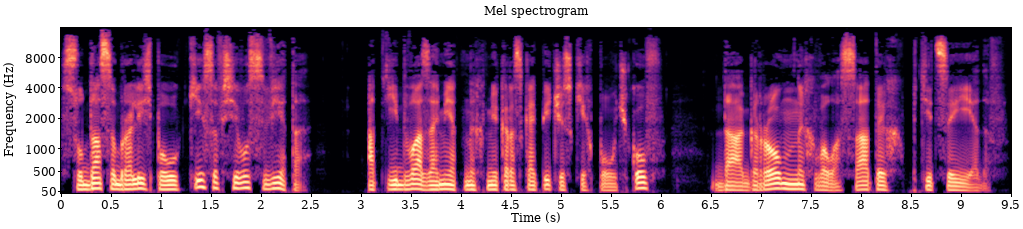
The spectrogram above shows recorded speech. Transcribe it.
сюда собрались пауки со всего света, от едва заметных микроскопических паучков до огромных волосатых птицеедов.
